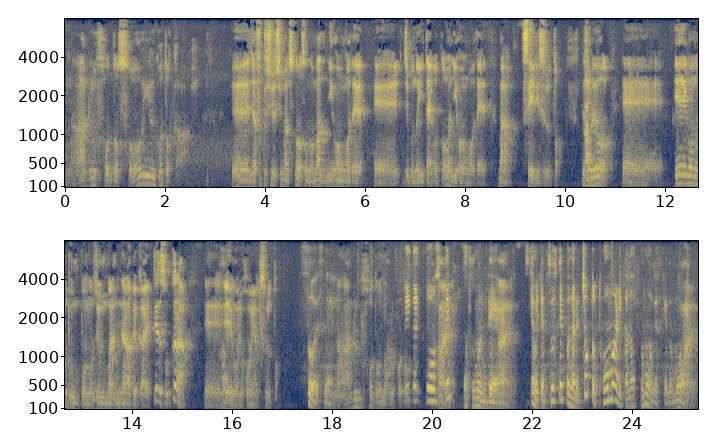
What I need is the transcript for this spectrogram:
なるほど、そういうことか。えー、じゃあ復習しますと、その、まず日本語で、えー自分の言いたいことを日本語で、まあ、整理すると。で、はいそれを、えー英語の文法の順番に並べ替えて、そこから、えーはい英語に翻訳すると。そうですね。なるほど、なるほど。これがこう、ステップが踏むんで、はでも言ったように2ステップになるちょっと遠回りかなと思うんですけどい。も、は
